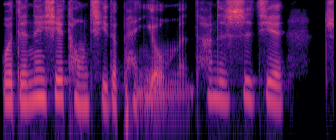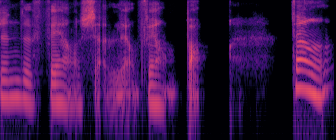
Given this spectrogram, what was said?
我的那些同期的朋友们，他的世界真的非常闪亮，非常棒。但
